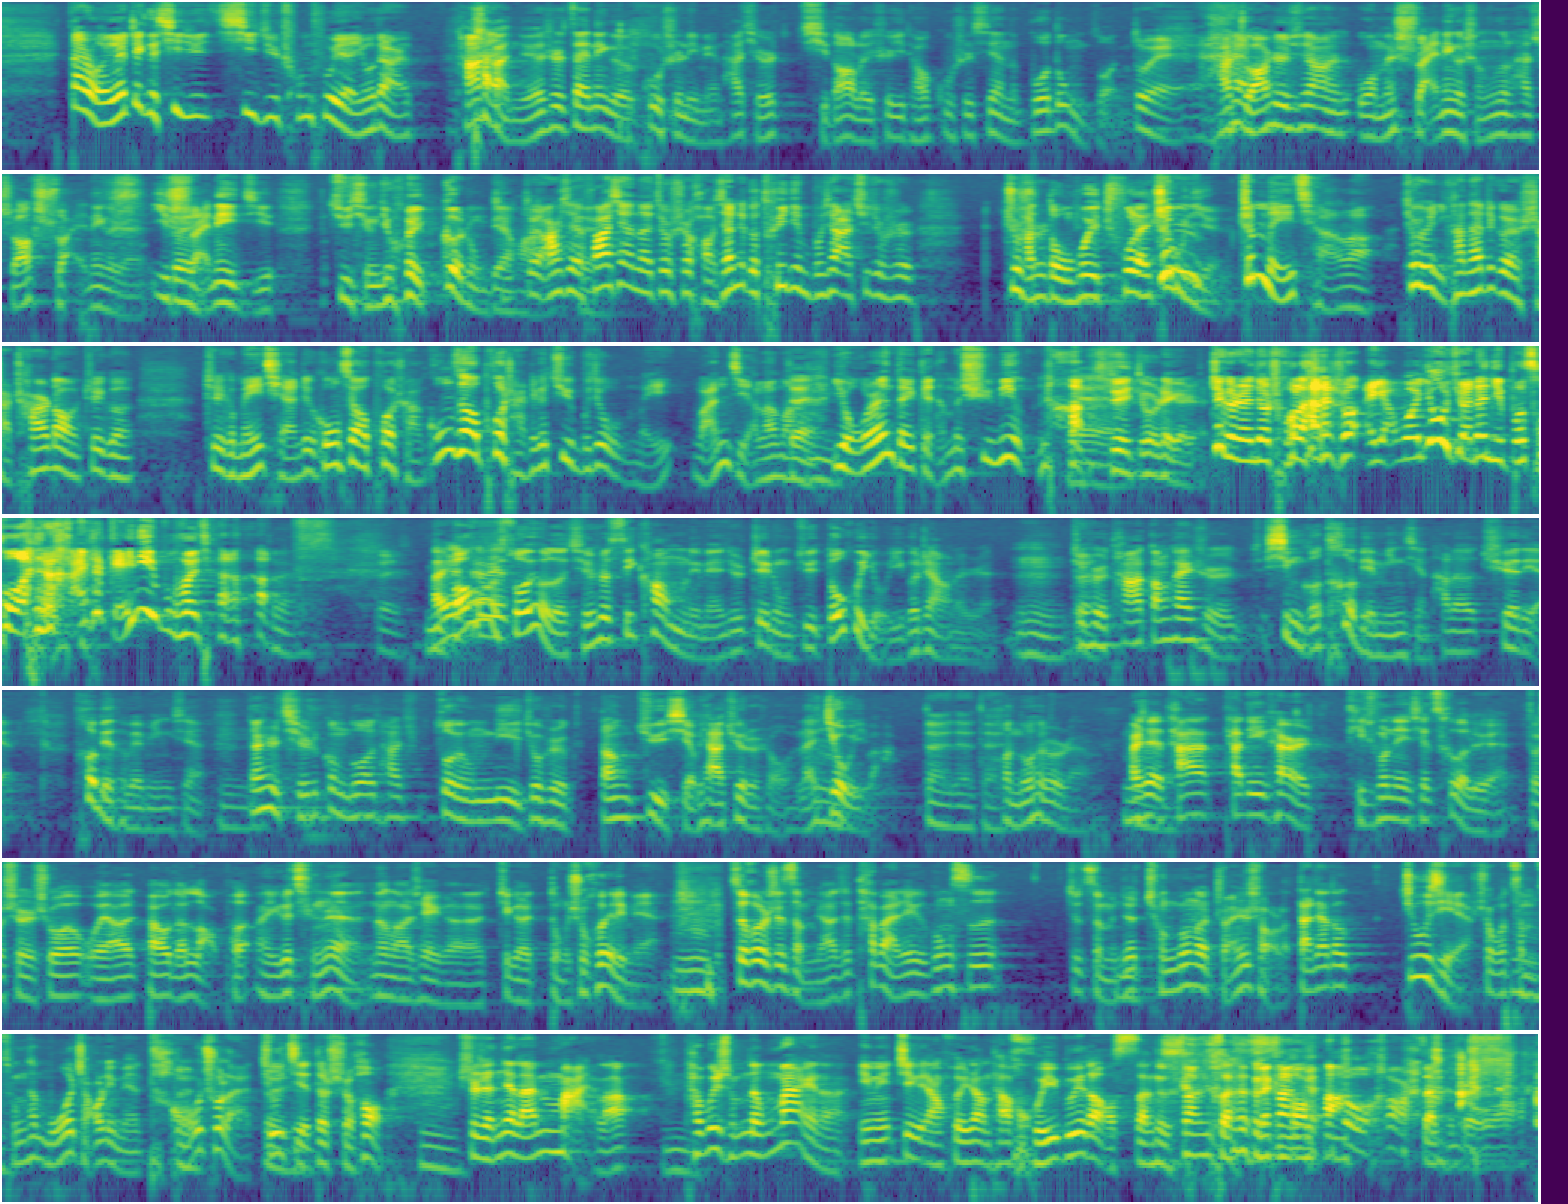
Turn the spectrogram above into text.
但是我觉得这个戏剧戏剧冲突也有点儿他感觉是在那个故事里面，他其实起到了是一条故事线的波动作用。对，他主要是像我们甩那个绳子，他主要甩那个人，一甩那一集，剧情就会各种变化。对，而且发现呢，就是好像这个推进不下去，就是就是他都会出来救真你。真没钱了。就是你看他这个傻叉到这个这个没钱，这个公司要破产，公司要破产，这个剧不就没完结了吗？对有个人得给他们续命，你知道吧？对对，就是这个人。这个人就出来了，说：“哎呀，我又觉得你不错，还是给你一部分钱了。对”对，你包括所有的，其实 C-com 里面就是这种剧都会有一个这样的人，嗯，就是他刚开始性格特别明显，他的缺点特别特别明显，但是其实更多他作用力就是当剧写不下去的时候来救一把，对对对，很多都是这样。而且他他第一开始提出那些策略，都是说我要把我的老婆啊一个情人弄到这个这个董事会里面，嗯，最后是怎么着？就他把这个公司就怎么就成功的转手了，大家都。纠结说，我怎么从他魔爪里面逃出来？对纠结的时候，嗯是人家来买了，他为什么能卖呢？因为这样会让他回归到三个三个三个逗号，三个逗号，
